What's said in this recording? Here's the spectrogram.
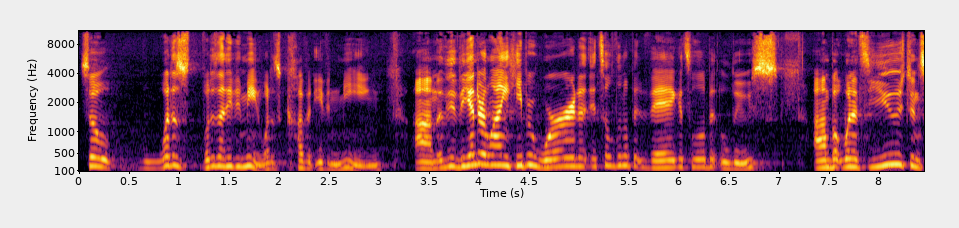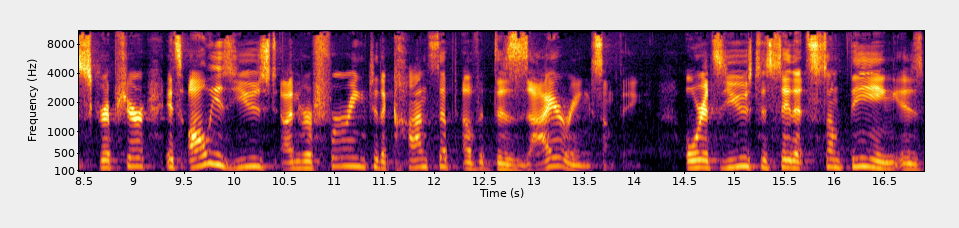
So what, does what does that even mean? What does covet even mean? Um, the, the, underlying Hebrew word, it's a little bit vague, it's a little little bit loose. Um, but when it's used in Scripture, it's always used in referring to the concept of desiring something, or it's used to say that something is,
